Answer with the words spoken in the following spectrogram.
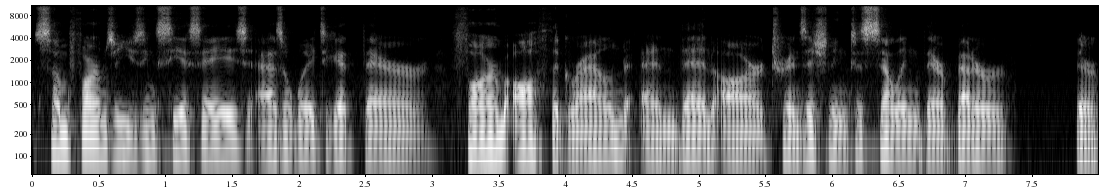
some farms are using CSAs as a way to get their farm off the ground and then are transitioning to selling their better their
